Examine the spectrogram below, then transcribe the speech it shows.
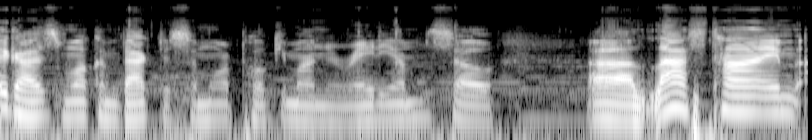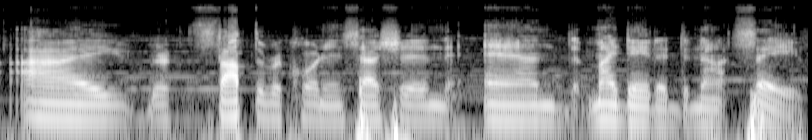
Hey guys, welcome back to some more Pokemon Uranium. So, uh, last time I stopped the recording session and my data did not save.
